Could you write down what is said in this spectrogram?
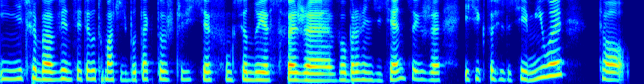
I nie trzeba więcej tego tłumaczyć, bo tak to rzeczywiście funkcjonuje w sferze wyobrażeń dziecięcych, że jeśli ktoś jest do ciebie miły, to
